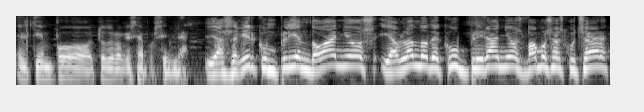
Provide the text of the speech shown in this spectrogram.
el tiempo todo lo que sea posible. Y a seguir cumpliendo años y hablando de cumplir años, vamos a escuchar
